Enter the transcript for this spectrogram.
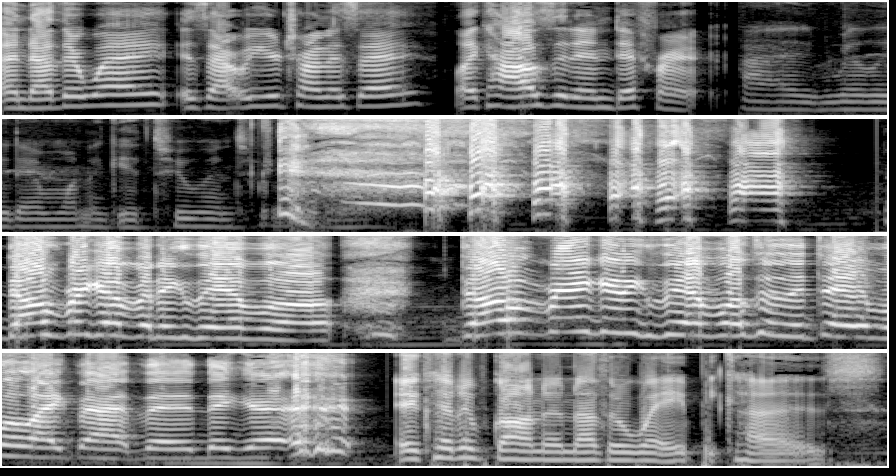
another way. Is that what you're trying to say? Like, how's it indifferent? I really didn't want to get too into it. Don't bring up an example. Don't bring an example to the table like that, then, nigga. it could have gone another way because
